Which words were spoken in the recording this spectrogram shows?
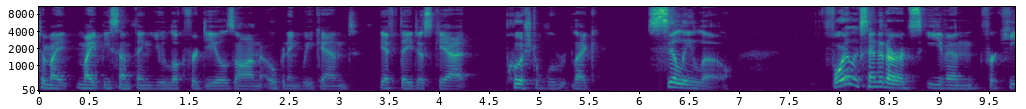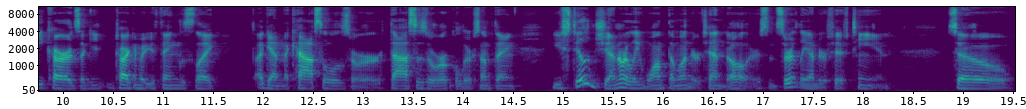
to might might be something you look for deals on opening weekend if they just get pushed like silly low foil extended arts even for key cards like you're talking about your things like again the castles or thassa's oracle or something you still generally want them under $10 and certainly under 15 so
